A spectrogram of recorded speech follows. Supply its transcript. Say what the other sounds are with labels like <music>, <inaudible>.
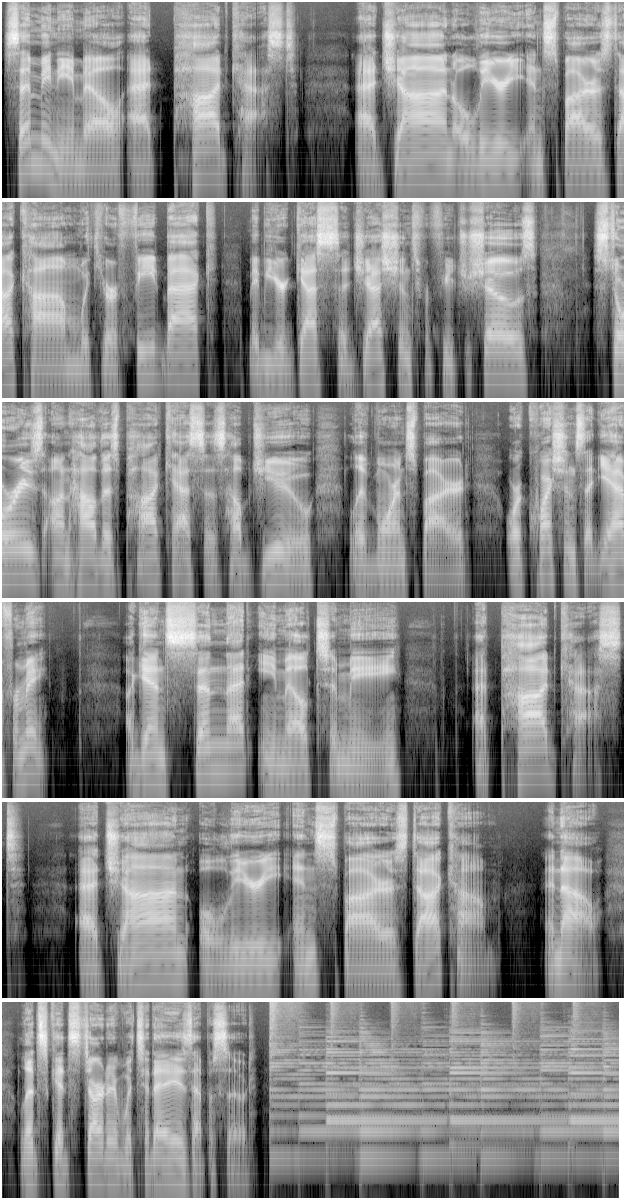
Send me an email at podcast at johnolearyinspires.com with your feedback, maybe your guest suggestions for future shows stories on how this podcast has helped you live more inspired, or questions that you have for me. Again, send that email to me at podcast at johnolearyinspires.com. And now, let's get started with today's episode.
